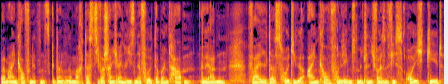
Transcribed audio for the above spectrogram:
beim Einkaufen letztens Gedanken gemacht, dass die wahrscheinlich einen riesen Erfolg dabei haben werden, weil das heutige Einkaufen von Lebensmitteln, ich weiß nicht, wie es euch geht,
